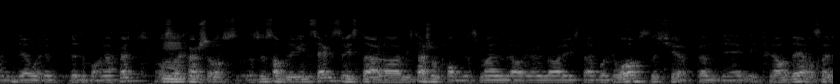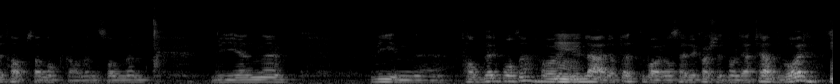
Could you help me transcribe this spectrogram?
men det året dette barnet er født. Og så Mm. kanskje også, altså, samler vin selv. Så hvis det er, da, hvis det er champagne som er en bra årgang da, eller hvis det er Bordeaux, så kjøpe en del ifra det. Og så heller ta på seg den oppgaven som en, bli en uh, vinfadder, på en måte. Og Mm. lære opp dette barnet også, eller kanskje når de er 30 år, så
